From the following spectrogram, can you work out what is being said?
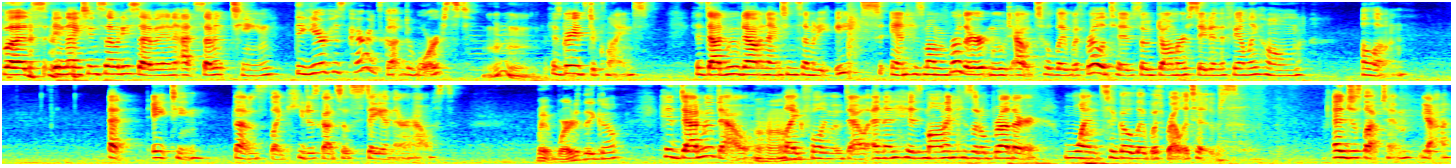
but in 1977, at 17, the year his parents got divorced, Mm. his grades declined. His dad moved out in 1978, and his mom and brother moved out to live with relatives, so Dahmer stayed in the family home alone. At 18, that was like he just got to stay in their house. Wait, where did they go? His dad moved out, Uh-huh. like fully moved out, and then his mom and his little brother went to go live with relatives and just left him. Yeah.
